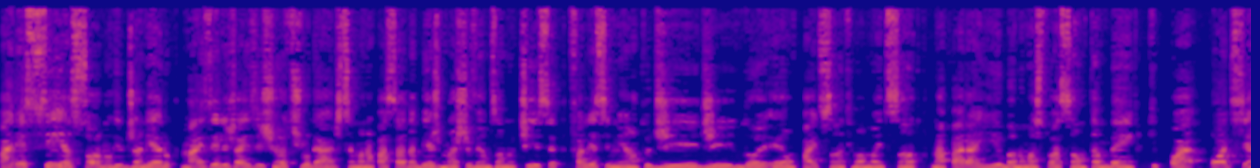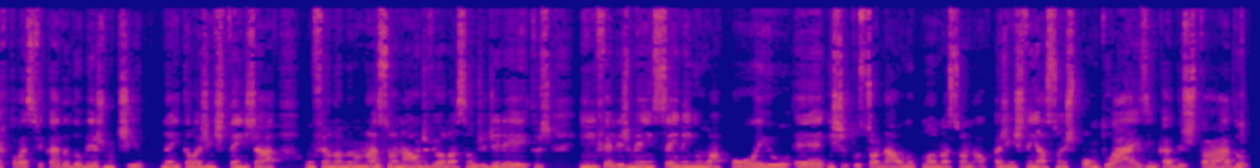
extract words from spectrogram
parecia só no Rio de Janeiro, mas ele já existe em outros lugares. Semana passada mesmo nós tivemos a notícia falecimento de, de, de é, um pai de santo e uma mãe de santo na Paraíba, numa situação também que pode ser classificada do mesmo tipo. Né? Então a gente tem já um fenômeno nacional de violação de direitos e, infelizmente, sem nenhum um apoio é, institucional no plano nacional. A gente tem ações pontuais em cada estado,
